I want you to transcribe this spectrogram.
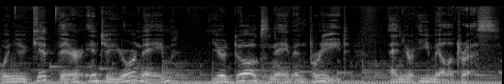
When you get there, enter your name, your dog's name and breed, and your email address.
